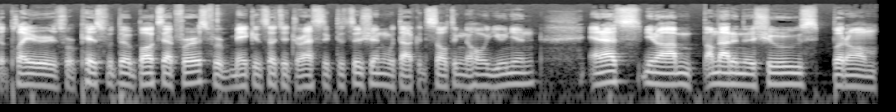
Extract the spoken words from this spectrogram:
the players were pissed with the Bucks at first for making such a drastic decision without consulting the whole union, and that's you know I'm I'm not in their shoes, but um.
